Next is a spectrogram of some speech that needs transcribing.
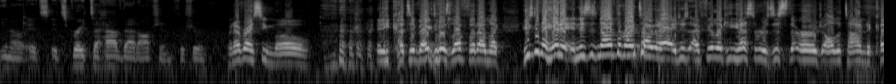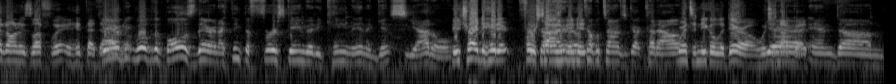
you know, it's it's great to have that option for sure. Whenever I see Mo and he cuts it back to his left foot, I'm like, he's gonna hit it, and this is not the right time. And I just I feel like he has to resist the urge all the time to cut it on his left foot and hit that Yeah, diagonal. but- well, the ball is there, and I think the first game that he came in against Seattle, he tried to hit it first time and it a couple times, it got cut out. went to Nico Lodeiro, which yeah, is not good. and um,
